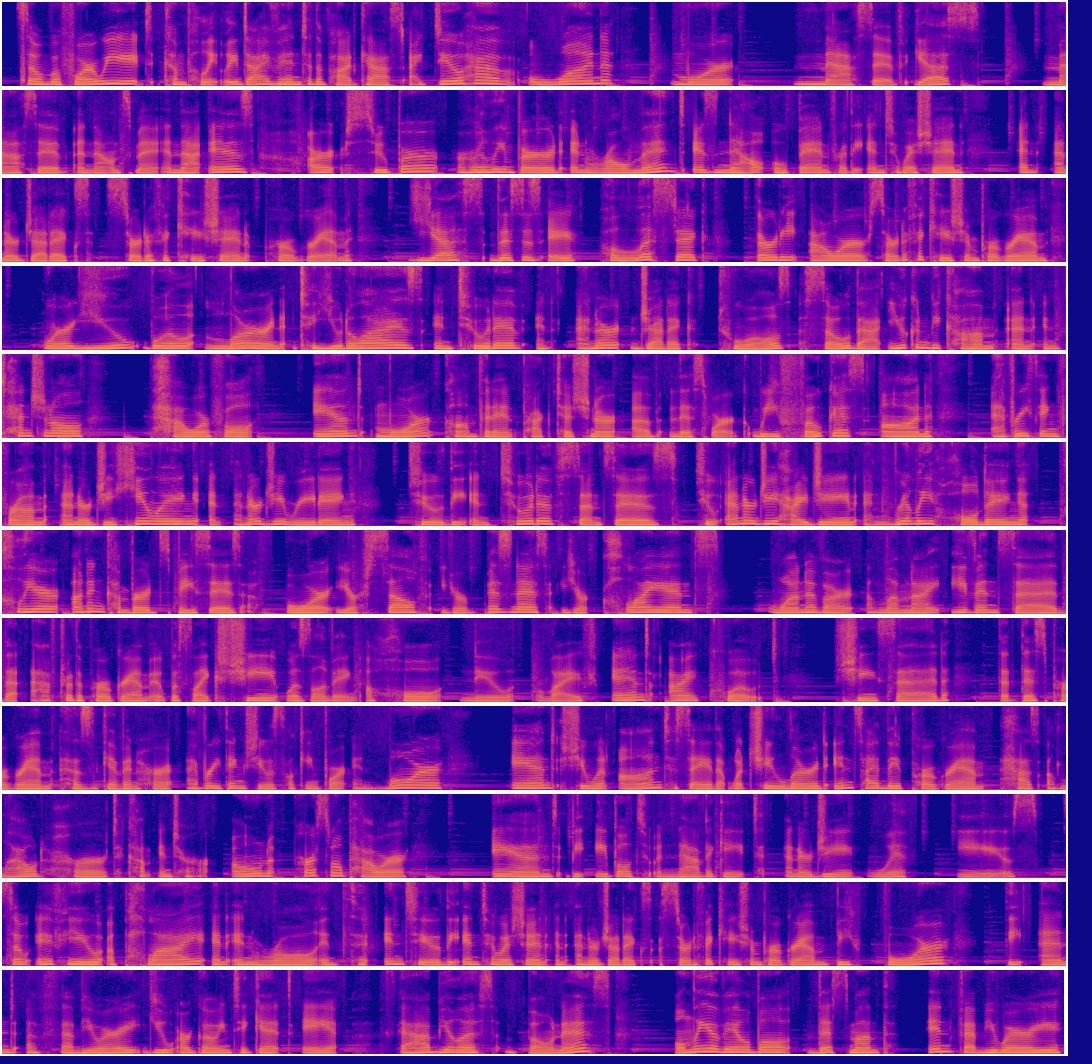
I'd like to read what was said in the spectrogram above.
So, before we completely dive into the podcast, I do have one more massive, yes, massive announcement, and that is our super early bird enrollment is now open for the Intuition and Energetics Certification Program. Yes, this is a holistic 30 hour certification program where you will learn to utilize intuitive and energetic tools so that you can become an intentional, powerful, and more confident practitioner of this work. We focus on everything from energy healing and energy reading to the intuitive senses, to energy hygiene, and really holding clear, unencumbered spaces for yourself, your business, your clients. One of our alumni even said that after the program, it was like she was living a whole new life. And I quote, she said, that this program has given her everything she was looking for and more. And she went on to say that what she learned inside the program has allowed her to come into her own personal power and be able to navigate energy with ease. So, if you apply and enroll into, into the Intuition and Energetics certification program before the end of February, you are going to get a fabulous bonus only available this month in February.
